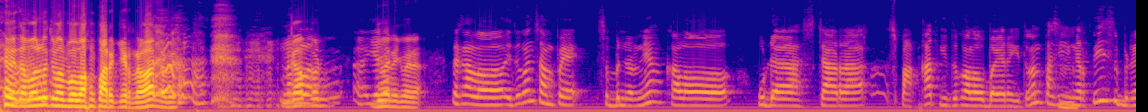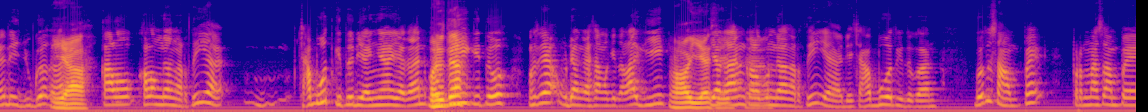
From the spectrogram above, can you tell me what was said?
sama lu cuma bawa uang parkir doang gitu. Nah, Enggak pun iya gimana kan? gimana? Nah kalau itu kan sampai sebenarnya kalau udah secara sepakat gitu kalau bayarnya gitu kan pasti ngerti sebenarnya dia juga kan. Hmm. Iya. Kalau kalau nggak ngerti ya cabut gitu dianya ya kan. Maksudnya? Pergi gitu. Maksudnya udah nggak sama kita lagi. Oh iya ya sih. kan kalaupun nggak ngerti ya dia cabut gitu kan. Gue tuh sampai pernah sampai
